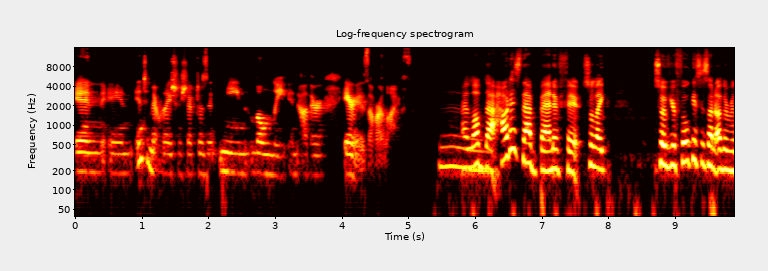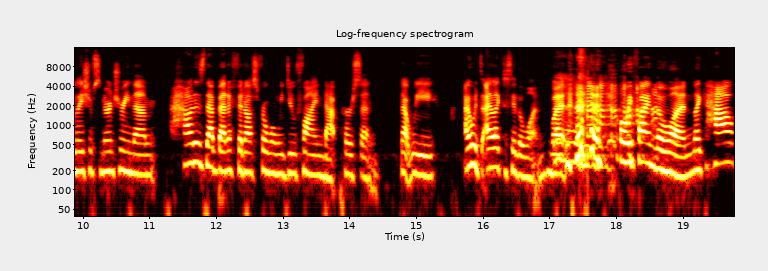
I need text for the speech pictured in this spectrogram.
in an intimate relationship doesn't mean lonely in other areas of our life. Mm. I love that. How does that benefit? So, like, so if your focus is on other relationships, nurturing them, how does that benefit us for when we do find that person that we I would I like to say the one, but when we find the one, like how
